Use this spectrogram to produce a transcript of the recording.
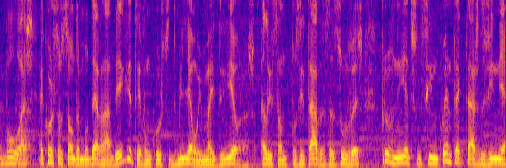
boas. A construção da moderna adega teve um custo de milhão e meio de euros. Ali são depositadas as uvas provenientes de 50 hectares de vinha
